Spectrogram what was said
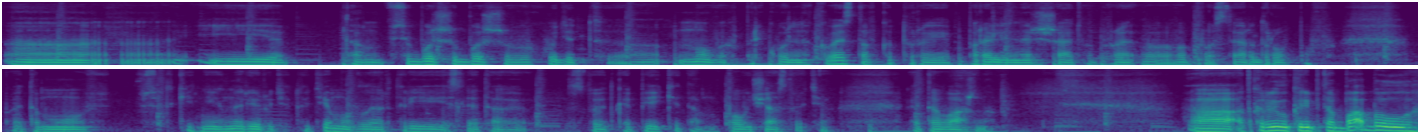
Э, и там все больше и больше выходит новых прикольных квестов, которые параллельно решают вопросы аирдропов. Поэтому все-таки не игнорируйте эту тему в LR3, если это стоит копейки, там поучаствуйте. Это важно. А, открыл CryptoBubble.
